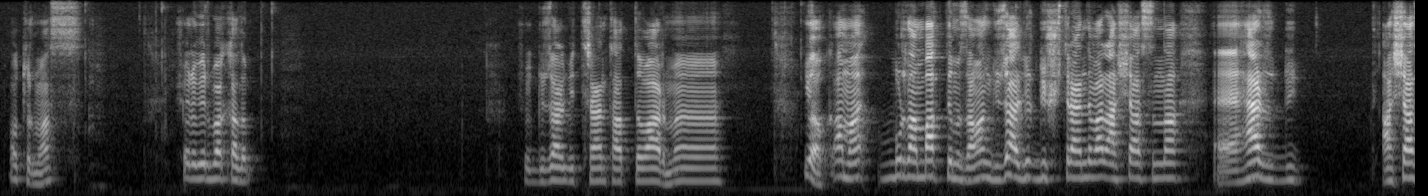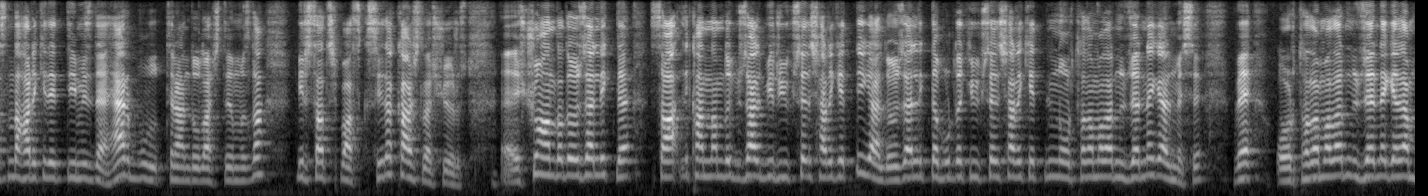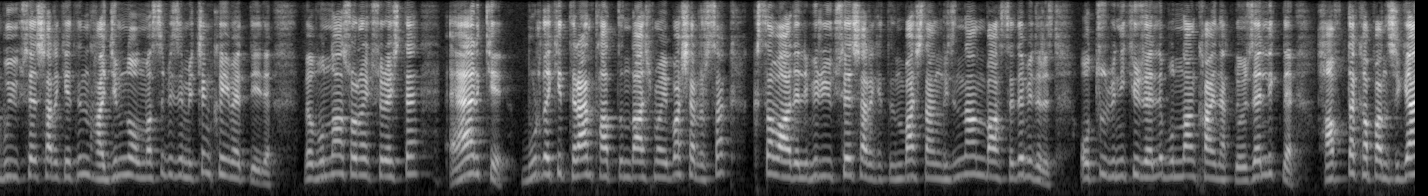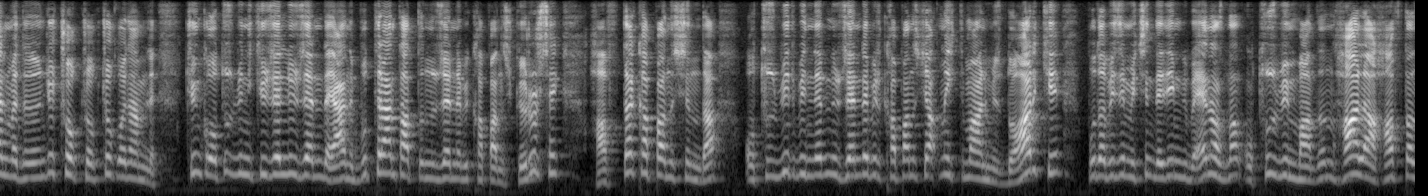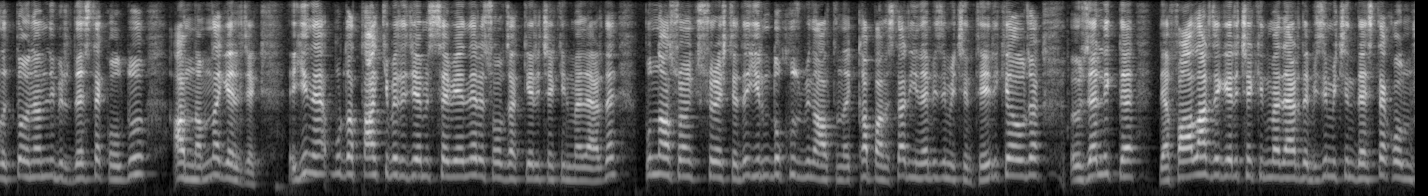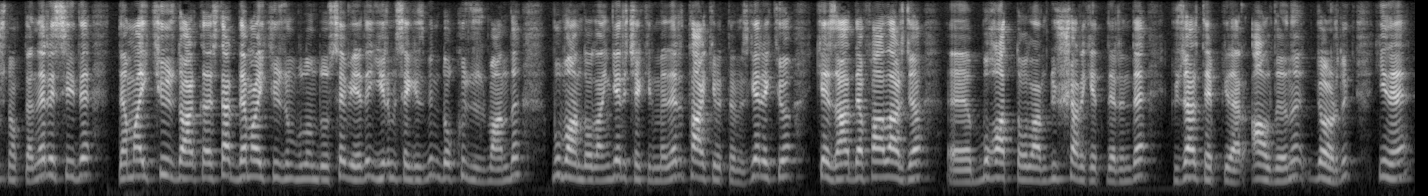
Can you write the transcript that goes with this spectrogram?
Oturmaz. Şöyle bir bakalım. Şu güzel bir trend hattı var mı? Yok ama buradan baktığımız zaman güzel bir düşüş trendi var. Aşağısında e, her aşağısında hareket ettiğimizde her bu trende ulaştığımızda bir satış baskısıyla karşılaşıyoruz. E, şu anda da özellikle saatlik anlamda güzel bir yükseliş hareketliği geldi. Özellikle buradaki yükseliş hareketliliğinin ortalamaların üzerine gelmesi ve ortalamaların üzerine gelen bu yükseliş hareketinin hacimli olması bizim için kıymetliydi. Ve bundan sonraki süreçte eğer ki buradaki trend hattında aşmayı başarırsak kısa vadeli bir yükseliş hareketinin başlangıcından bahsedebiliriz. 30.250 bundan kaynaklı. Özellikle hafta kapanışı gelmeden önce çok çok çok önemli. Çünkü 30.250 üzerinde yani bu trend hattının üzerine bir kapanış görürsek hafta kapanışında 31 binlerin üzerinde bir kapanış yapma ihtimalimiz doğar ki bu da bizim için dediğim gibi en azından 30 bin bandının hala haftalıkta önemli bir destek olduğu anlamına gelecek. E yine burada takip edeceğimiz seviye neresi olacak geri çekilmelerde? Bundan sonraki süreçte de 29 bin altındaki kapanışlar yine bizim için tehlikeli olacak. Özellikle defalarca geri çekilmelerde bizim için destek olmuş nokta neresiydi? DEMA 200'de arkadaşlar DEMA 200'ün bulunduğu seviyede 28.900 bandı. Bu banda olan geri çekilmeleri takip etmemiz gerekiyor. Keza defalarca e, bu hatta olan düşüş hareketlerinde güzel tepkiler aldığını gördük. Yine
